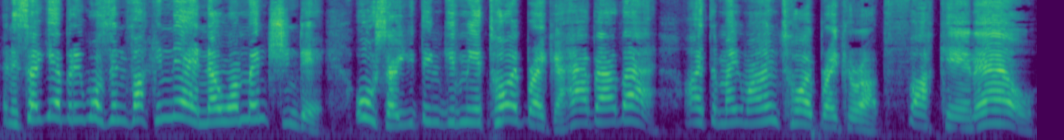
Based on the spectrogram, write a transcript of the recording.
And it's like, Yeah, but it wasn't fucking there. No one mentioned it. Also, you didn't give me a tiebreaker. How about that? I had to make my own tiebreaker up. Fucking hell.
